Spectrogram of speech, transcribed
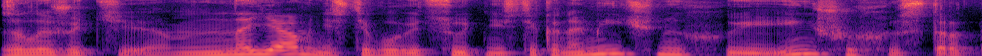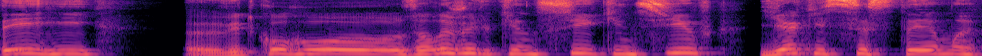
залежить е, наявність або відсутність економічних і інших стратегій, від кого залежить в кінці кінців якість системи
